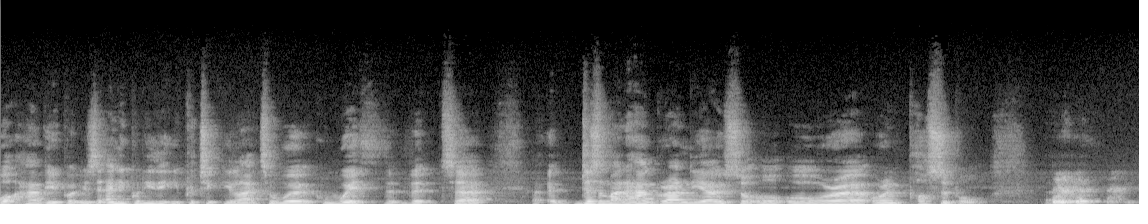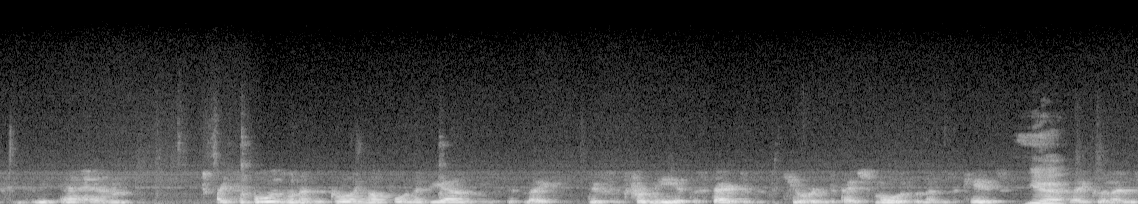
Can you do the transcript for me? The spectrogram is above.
what have you. But is there anybody that you particularly like to work with that that uh, doesn't matter how grandiose or or uh, or impossible? Excuse me. Um, I suppose when I was growing up, one of the albums that, like, this, for me at the start of The Cure and Depeche Mode when I was a kid, Yeah. like when I was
